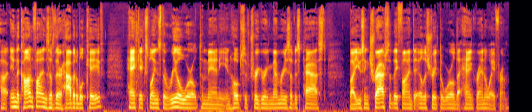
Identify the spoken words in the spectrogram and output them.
Uh, in the confines of their habitable cave, Hank explains the real world to Manny in hopes of triggering memories of his past by using trash that they find to illustrate the world that Hank ran away from.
